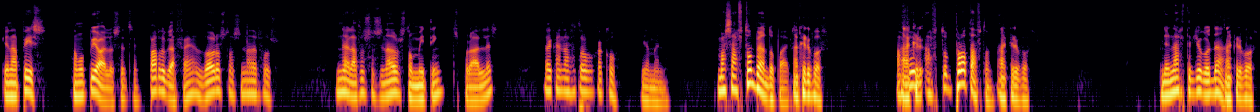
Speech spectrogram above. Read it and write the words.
και να πεις, θα μου πει ο άλλος έτσι, πάρ τον καφέ, δώρο στον συνάδελφό σου. Ναι, αλλά αυτός ο συνάδελφος στο meeting τις προάλλες έκανε αυτό το κακό για μένα. Μας σε αυτόν πρέπει να το πάρεις. Ακριβώς. Αυτό, Ακρι- αυτό, πρώτα αυτόν. Ακριβώς. Για να έρθετε πιο κοντά. Ακριβώς.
